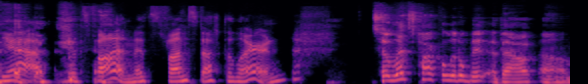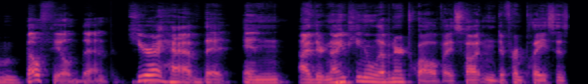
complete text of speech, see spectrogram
yeah, it's fun. It's fun stuff to learn. So let's talk a little bit about um, Bellefield then. Here I have that in either 1911 or 12, I saw it in different places.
